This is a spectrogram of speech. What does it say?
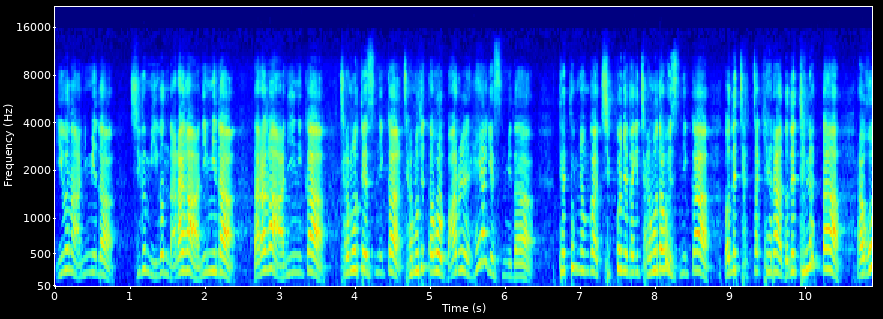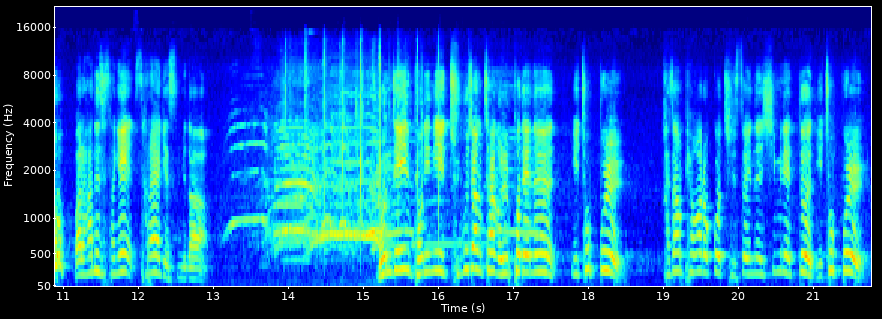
이건 아닙니다. 지금 이건 나라가 아닙니다. 나라가 아니니까 잘못됐으니까 잘못됐다고 말을 해야겠습니다. 대통령과 집권 여당이 잘못하고 있으니까 너네 작작해라, 너네 틀렸다라고 말하는 세상에 살아야겠습니다. 문재인 본인이 주구장창 읊어대는 이 촛불 가장 평화롭고 질서 있는 시민의 뜻 이 촛불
